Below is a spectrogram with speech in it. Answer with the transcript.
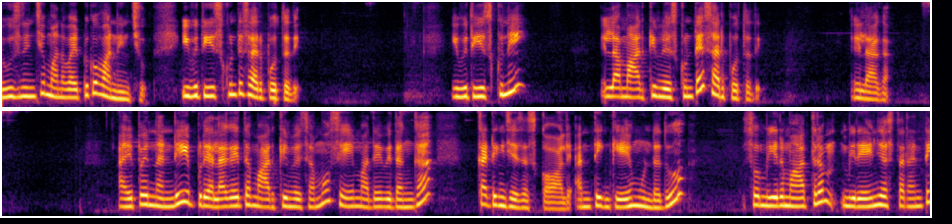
లూజ్ నుంచి మన వైపుకు వన్ ఇంచు. ఇవి తీసుకుంటే సరిపోతుంది. ఇవి తీసుకుని ఇలా మార్కింగ్ వేసుకుంటే సరిపోతుంది. ఇలాగా. అయిపోయిందండి. ఇప్పుడు ఎలాగైతే మార్కింగ్ వేసామో సేమ్ అదే విధంగా కటింగ్ చేసేసుకోవాలి. అంతే ఇంకేం ఉండదు. సో మీరు మాత్రం మీరు ఏం చేస్తారంటే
